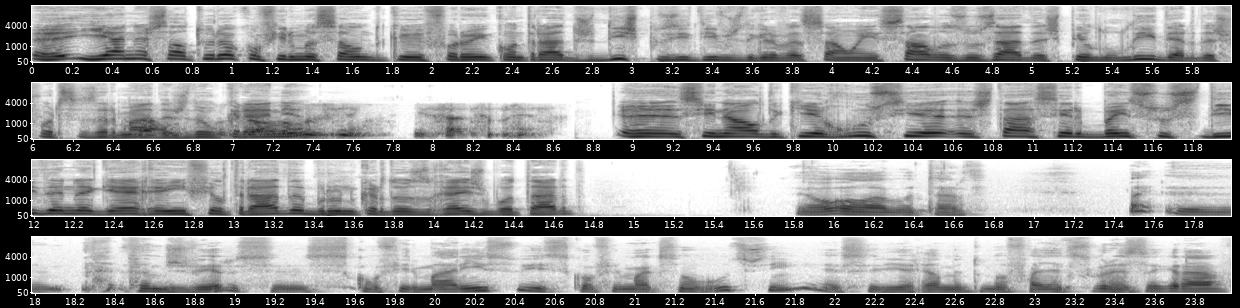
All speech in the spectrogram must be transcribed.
Uh, e há nesta altura a confirmação de que foram encontrados dispositivos de gravação em salas usadas pelo líder das Forças Armadas Não, da Ucrânia. Exatamente. Uh, sinal de que a Rússia está a ser bem sucedida na guerra infiltrada. Bruno Cardoso Reis, boa tarde. Olá, boa tarde. Bem, uh, vamos ver se, se, confirmar isso e se confirmar que são russos, sim, seria realmente uma falha de segurança grave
